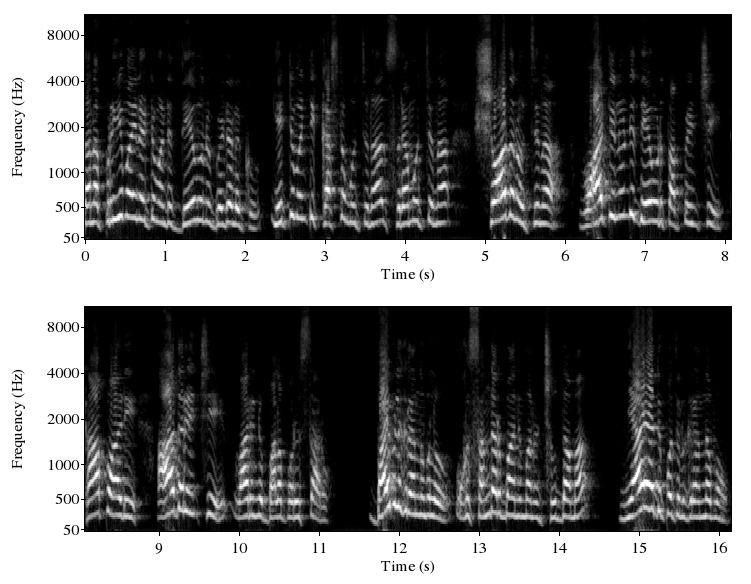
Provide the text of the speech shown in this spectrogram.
తన ప్రియమైనటువంటి దేవుని బిడ్డలకు ఎటువంటి కష్టం వచ్చినా శ్రమ వచ్చినా శోధన వచ్చినా వాటి నుండి దేవుడు తప్పించి కాపాడి ఆదరించి వారిని బలపరుస్తారు. బైబిల్ గ్రంథములో ఒక సందర్భాన్ని మనం చూద్దామా? న్యాయాధిపతుల గ్రంథము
